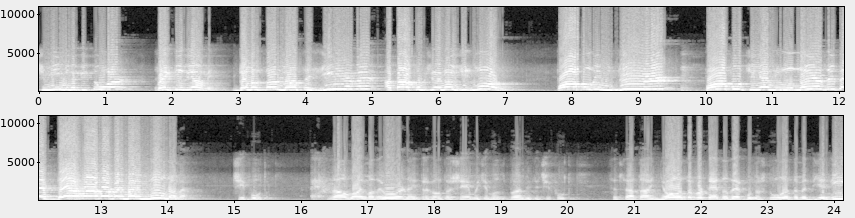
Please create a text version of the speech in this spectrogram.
çmimin e fituar prej këtij dhjami. Domethënë me anë të hileve, ata funksionojnë gjithmonë, popull i ndyrë, Popull që janë vëllezërit e derrave dhe majmunëve, çifutët. Dhe Allahu i madhëruar na i tregon këto shembuj që mos bëhemi si çifutët. Sepse ata njohën të vërtetën dhe e kundërshtuan atë me dijeni,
